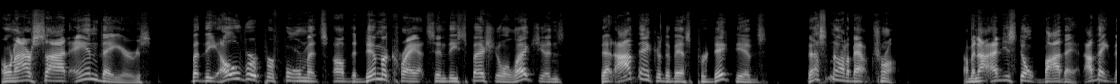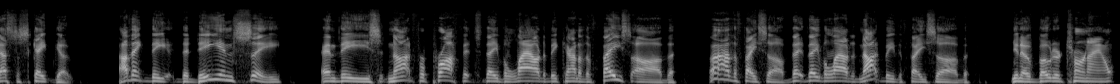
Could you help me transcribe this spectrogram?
on our side and theirs. But the overperformance of the Democrats in these special elections that I think are the best predictives, that's not about Trump. I mean, I, I just don't buy that. I think that's a scapegoat. I think the the DNC and these not for profits they've allowed to be kind of the face of, ah, the face of, they, they've allowed to not be the face of, you know, voter turnout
